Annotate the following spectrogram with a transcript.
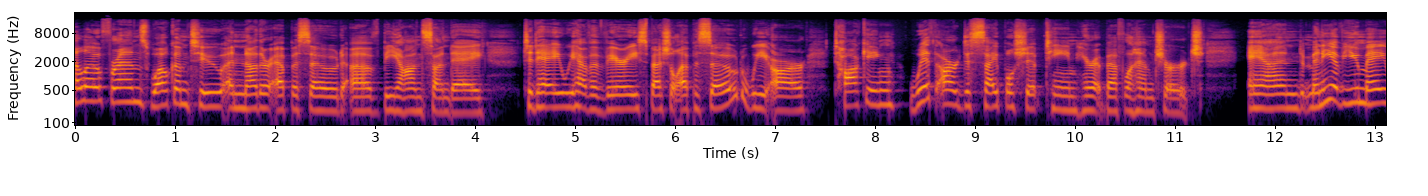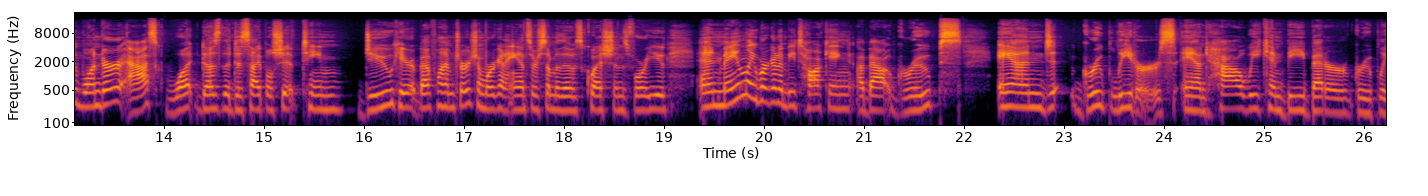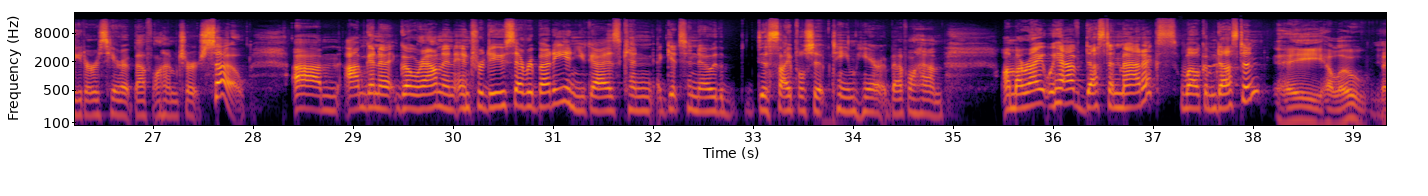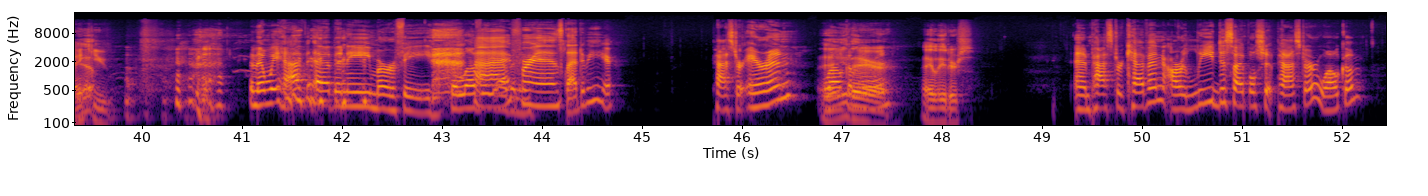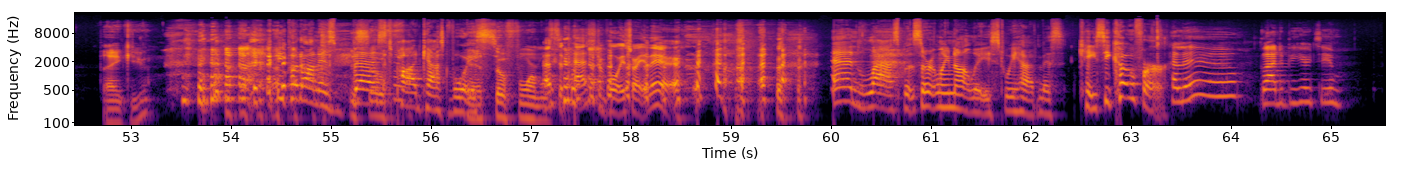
Hello, friends. Welcome to another episode of Beyond Sunday. Today, we have a very special episode. We are talking with our discipleship team here at Bethlehem Church. And many of you may wonder, ask, what does the discipleship team do here at Bethlehem Church? And we're going to answer some of those questions for you. And mainly, we're going to be talking about groups and group leaders and how we can be better group leaders here at Bethlehem Church. So, um, I'm going to go around and introduce everybody, and you guys can get to know the discipleship team here at Bethlehem. On my right, we have Dustin Maddox. Welcome, Dustin. Hey, hello. Thank Yep. you. And then we have Ebony Murphy, the lovely Hi, Ebony. friends. Glad to be here. Pastor Aaron. Hey Welcome, there. Aaron. Hey, leaders. And Pastor Kevin, our lead discipleship pastor. Welcome. Thank you. He put on his best so- podcast Yeah, it's voice. so formal. That's a pastor voice right there. and last but certainly not least, we have Miss Casey Kofer. Hello. Glad to be here too.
